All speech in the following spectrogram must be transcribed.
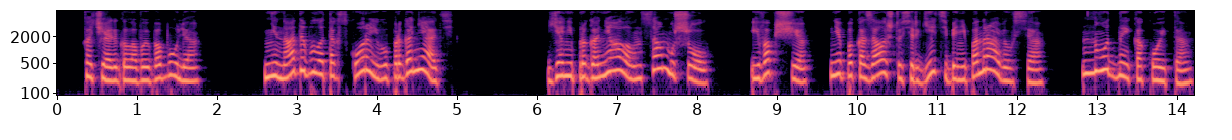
– качает головой бабуля. «Не надо было так скоро его прогонять!» «Я не прогоняла, он сам ушел. И вообще, мне показалось, что Сергей тебе не понравился. Нудный какой-то»,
